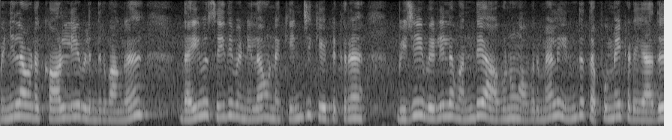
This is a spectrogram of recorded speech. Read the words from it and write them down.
வெண்ணிலாவோட கால்லேயே விழுந்துருவாங்க. தயவு செய்து வெண்ணிலா உன்னை கெஞ்சி கேட்டுக்கிறேன். விஜய் வெளியில் வந்தே ஆகணும். அவர் மேலே எந்த தப்புமே கிடையாது.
